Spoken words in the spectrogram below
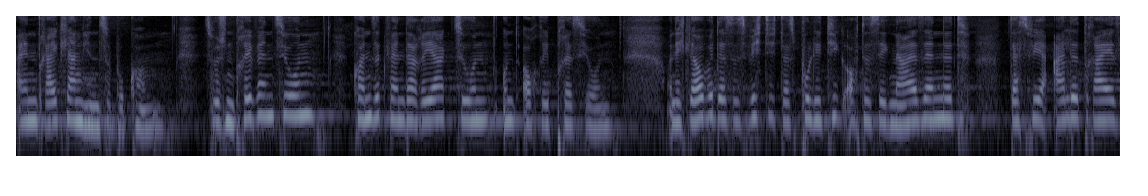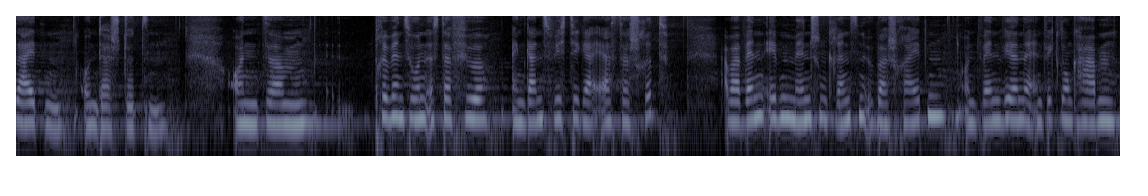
einen Dreiklang hinzubekommen zwischen Prävention, konsequenter Reaktion und auch Repression. Und ich glaube, das ist wichtig, dass Politik auch das Signal sendet, dass wir alle drei Seiten unterstützen. Und ähm, Prävention ist dafür ein ganz wichtiger erster Schritt. Aber wenn eben Menschen Grenzen überschreiten und wenn wir eine Entwicklung haben,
